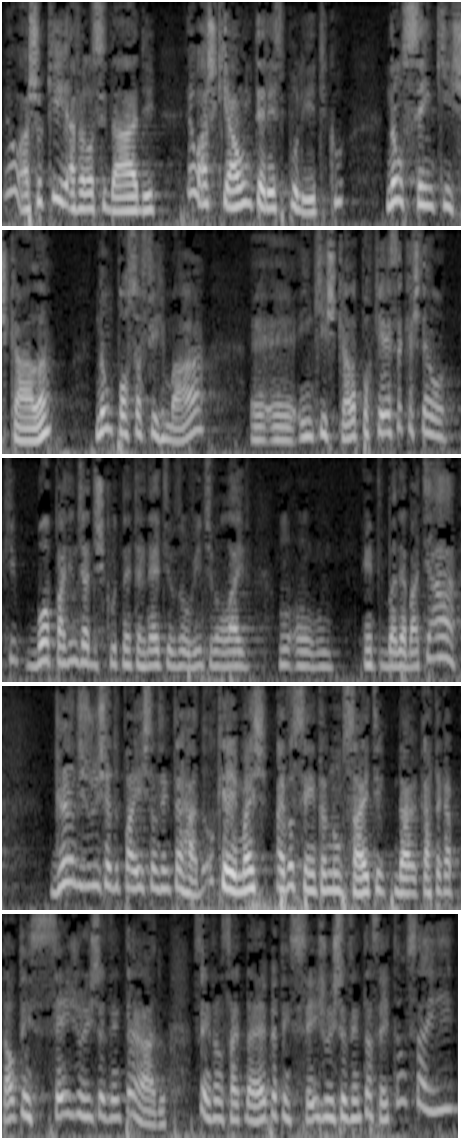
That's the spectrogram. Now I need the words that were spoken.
Eu acho que a velocidade, eu acho que há um interesse político, não sei em que escala, não posso afirmar é, é, em que escala, porque essa questão que boa parte já discute na internet e os ouvintes vão lá e um, um, entre debate, ah, grandes juristas do país estão está errado. Ok, mas aí você entra num site da Carta Capital, tem seis juristas está errado. Você entra no site da época, tem seis juristas está certo. Então isso aí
